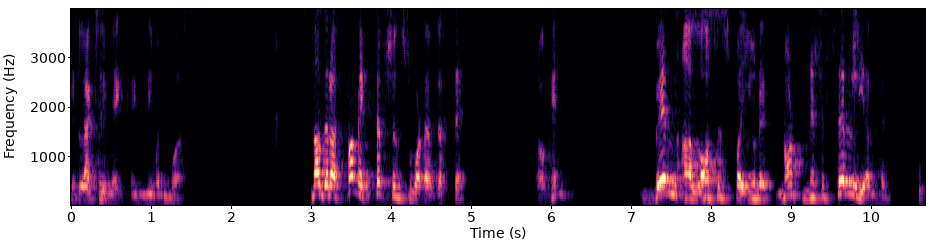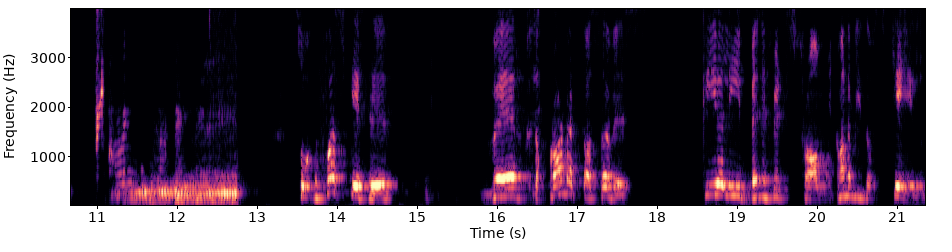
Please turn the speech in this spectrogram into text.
It'll actually make things even worse. Now, there are some exceptions to what I've just said. Okay? When are losses per unit not necessarily unhealthy? So the first case is where the product or service clearly benefits from economies of scale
